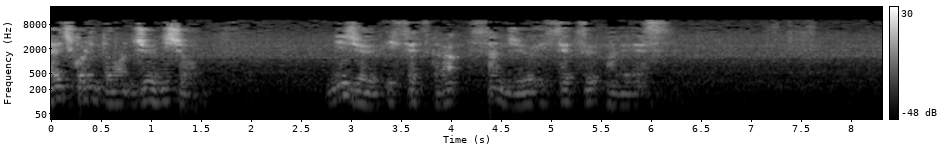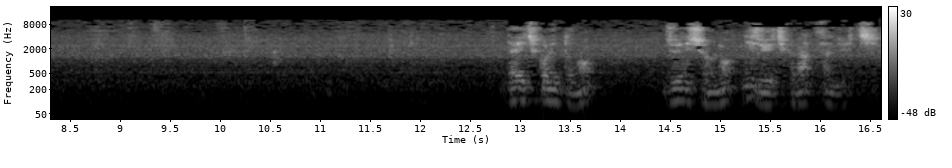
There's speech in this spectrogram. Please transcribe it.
第一コリントの12章21節から31節までです。第一コリントの12章の21から31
